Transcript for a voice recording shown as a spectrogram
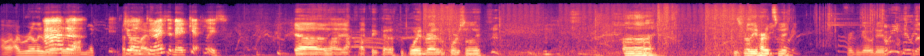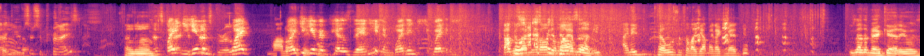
I, I really, really, Ah, the- want to make a John, better can I have the med kit, please? Yeah, uh, yeah, I think uh, the boy in red, unfortunately. Uh, this really hurts me. Reloading. Freaking go, dude. Oh, you healed that? I'm so surprised. I know. That's Why you give him? gross. Why? Man up Why'd the you give him pills then, heal him? Why didn't? you- Why? I'm Because I'm not for the pills. I then. need, I need pills until I get my next med. Who's not the med kit anyways?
